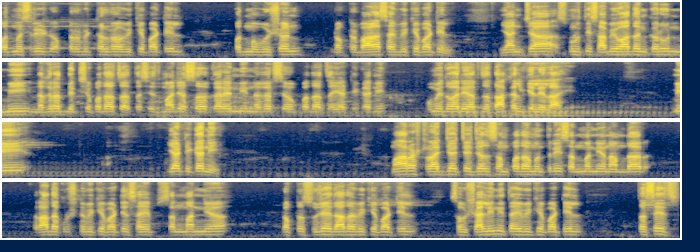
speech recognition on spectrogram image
Padmashri doctor Vitthalrao Vikhe Patil Padmabhushan doctor Balasaheb Vikhe Patil यांच्या स्मृतीस अभिवादन करून मी नगराध्यक्षपदाचा तसेच माझ्या सहकाऱ्यांनी नगरसेवक पदाचा या ठिकाणी उमेदवारी अर्ज दाखल केलेला आहे. मी या ठिकाणी महाराष्ट्र राज्याचे जलसंपदा मंत्री सन्मान्य नामदार राधाकृष्ण विखे पाटील साहेब सन्मान्य डॉक्टर सुजयदादा विखे पाटील सौ शालिनीताई विखे पाटील तसेच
